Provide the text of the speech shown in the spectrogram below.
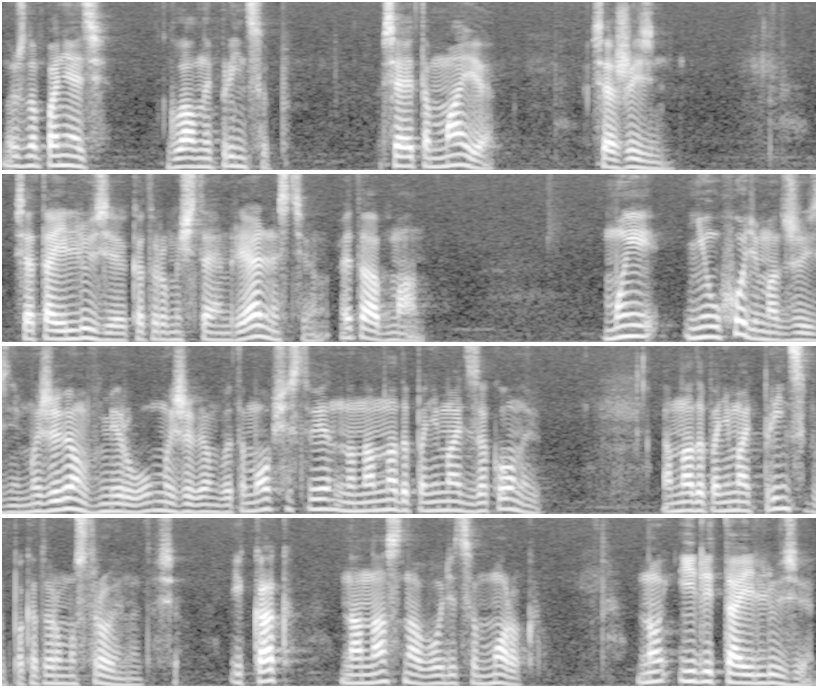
Нужно понять главный принцип. Вся эта майя, вся жизнь, вся та иллюзия, которую мы считаем реальностью, это обман. Мы не уходим от жизни, мы живем в миру, мы живем в этом обществе, но нам надо понимать законы, нам надо понимать принципы, по которым устроено это все. И как на нас наводится морок. Но или та иллюзия.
